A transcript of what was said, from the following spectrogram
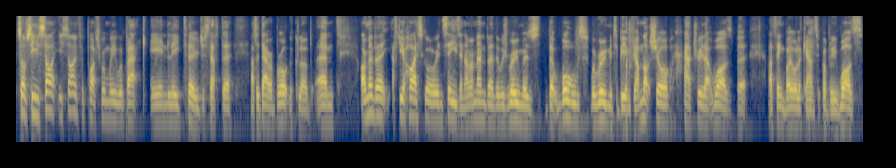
So obviously you signed you signed for Posh when we were back in League Two, just after after Darragh brought the club. Um, I remember after your high scoring season, I remember there was rumours that Wolves were rumoured to be in for. I'm not sure how true that was, but I think by all accounts it probably was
